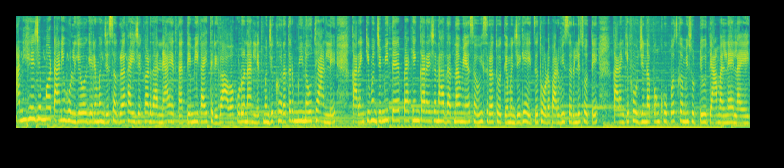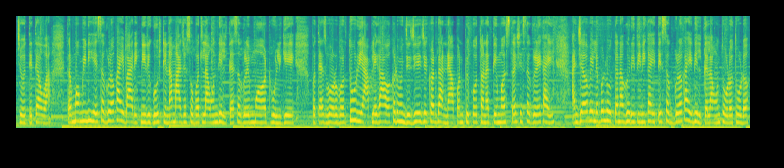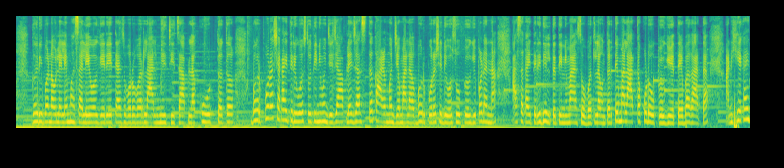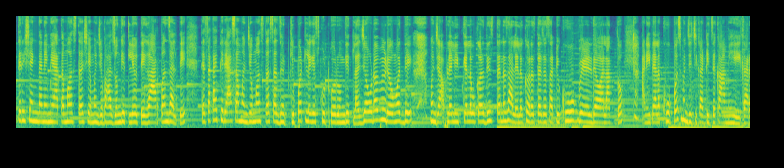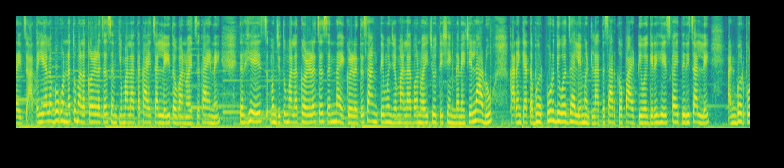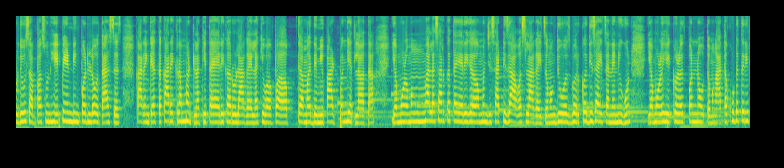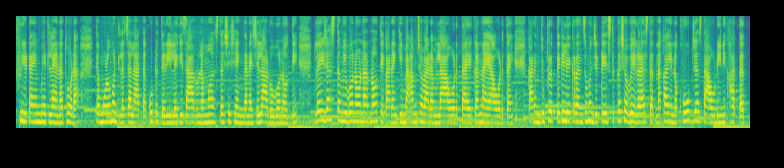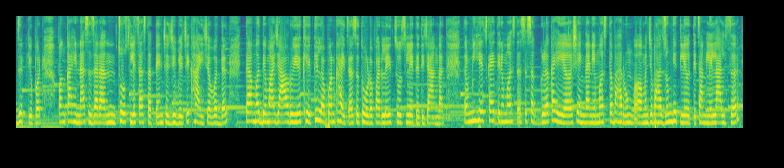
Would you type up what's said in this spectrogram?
आणि हे जे मठ आणि हुलगे वगैरे म्हणजे सगळं काही जे कडधान्य आहेत ना ते मी काहीतरी गावाकडून आणलेत. म्हणजे खरं तर मी नव्हते आणले. कारण की म्हणजे मी ते पॅकिंग करायच्या नादात ना मी असं विसरत होते. म्हणजे घ्यायचं थोडंफार विसरलेच होते. कारण की फौजींना पण खूपच कमी सुट्टी होती. आम्हाला न्यायला यायचे होते तेव्हा. तर मम्मीने हे सगळं काही बारीक निरी गोष्टी ना माझ्यासोबत लावून दिल त्या सगळे मठ हुलगे पण त्याचबरोबर तुरी आपल्या गावाकडे म्हणजे जे जे कडधान्य आपण पिकवतो ना ते मस्त असे सगळे काही. आणि जे अवेलेबल होतं ना घरी तिने काही ते सगळं काही दिलं लावून थोडं थोडं. घरी बनवलेले मसाले वगैरे त्याचबरोबर लाल मिरचीचा आपला कूट तर भरपूर अशा काहीतरी वस्तू तिने म्हणजे ज्या आपल्या जास्त काळ म्हणजे मला भरपूर असे दिवस उपयोगी पडेल ना असं काहीतरी दिलं तर तिने माझ्यासोबत लावून. तर ते मला आता कुठं उपयोगी येते बघा आता. आणि हे काहीतरी शेंगदाणे मी आता मस्त असे म्हणजे भाजून घेतले होते गार पण झालते. त्याचा काहीतरी असा म्हणजे मस्त असा झटकीपट लगेच कुट करून घेतला. जेवढा व्हिडिओमध्ये म्हणजे आपल्याला इतक्या लवकर दिसताना झालेलं खरंच त्याच्यासाठी खूप वेळ द्यावा लागतो. आणि त्याला खूपच म्हणजे चिकाटीचं काम हे करायचं. आता याला बघून ना तुम्हाला कळलंच असेल की मला आता काय चाललं इथं बनवायचं काय नाही. तर हेच म्हणजे तुम्हाला कळलंच असेल नाही कळलं तर सांगते. म्हणजे मला बनवायचे होते शेंगदाण्याचे लाडू. कारण की आता भरपूर दिवस झाले म्हटलं आता सारखं पार्टी वगैरे हेच काहीतरी चालले आणि भरपूर दिवसापासून हे पेंडिंग पडलं होतं असंच. कारण की आता कार्यक्रम म्हटला की तयारी करू लागायला किंवा प त्यामध्ये मी पाठ पण घेतला होता. यामुळं मग मला सारखं तयारी म्हणजे साठी जावंच लागायचं. मग दिवसभर कधी जायचं नाही निघून यामुळे हे कळत पण नव्हतं. मग आता कुठंतरी फ्री टाईम भेटला आहे ना थोडा. त्यामुळं म्हटलं चला आता कुठंतरी लगेच आरूला मस्त असे शेंगदाण्याचे लाडू बनवते. लई जास्त मी बनवणार नव्हते कारण की आमच्या मॅडमला आवडत आहे का नाही आवडत आहे कारण की प्रत्येक लेकरांचं म्हणजे टेस्ट कशा वेगळ्या असतात ना काही ना खूप जास्त आवडीने खातात झटकेपट पण काहींना असं जरा चोचलेच असतात त्यांच्या जिभेचे खायच्याबद्दल. त्यामध्ये माझ्या आरू एक हे तिला पण खायचं असं थोडंफार लई चोचले येतं तिच्या अंगात. तर मी हेच काहीतरी मस्त असं सगळं काही शेंगदाणे मस्त भारून म्हणजे भाजून घेतले होते चांगले लालसर.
